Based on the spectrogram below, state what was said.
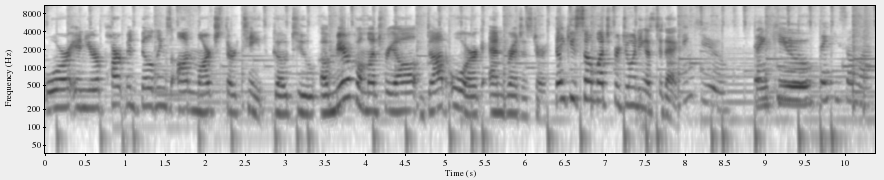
or in your apartment buildings on March 13th. Go to amiraclemontreal.org and register. Thank you so much for joining us today. Thank you. Thank, you. Thank you so much.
